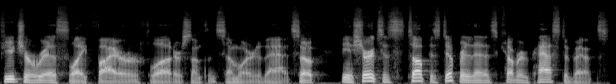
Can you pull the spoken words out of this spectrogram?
future risks like fire or flood or something similar to that. So the insurance itself is different than it's covering past events.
